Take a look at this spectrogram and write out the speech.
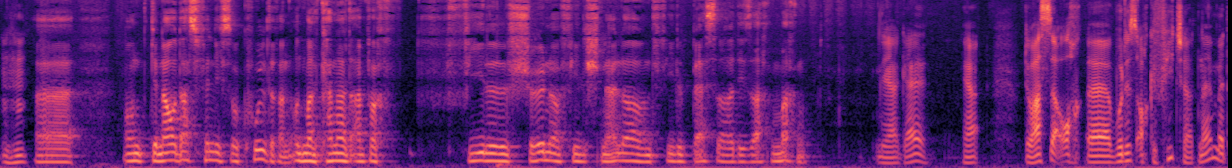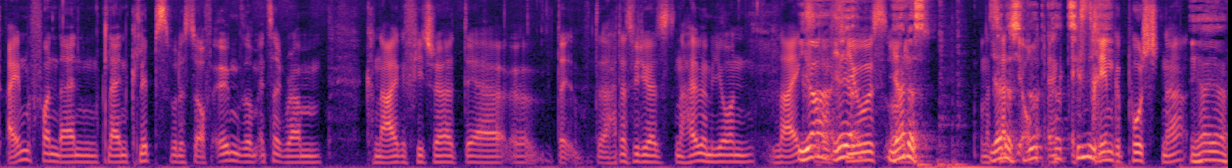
Mhm. Äh, und genau das finde ich so cool dran. Und man kann halt einfach viel schöner, viel schneller und viel besser die Sachen machen. Ja, geil. Ja. Du hast ja auch, äh, wurdest auch gefeatured, ne? Mit einem von deinen kleinen Clips wurdest du auf irgendeinem so Instagram-Kanal gefeatured, der, äh, da, da, hat das Video jetzt eine halbe Million Likes ja, oder Views. Ja, ja, das, und das ja, hat das dich auch extrem ziemlich, gepusht, ne? Ja, ja,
